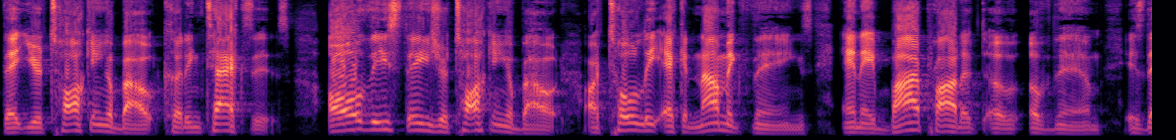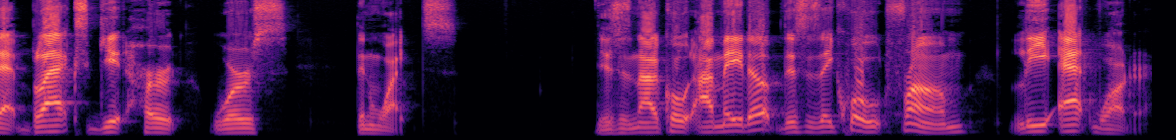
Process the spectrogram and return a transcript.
that you're talking about cutting taxes. All these things you're talking about are totally economic things, and a byproduct of, of them is that blacks get hurt worse than whites. This is not a quote I made up. This is a quote from Lee Atwater.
